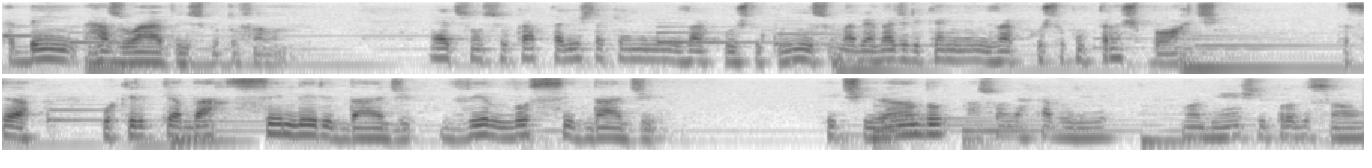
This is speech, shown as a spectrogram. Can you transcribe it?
É bem razoável isso que eu estou falando. Edson, se o capitalista quer minimizar custo com isso, na verdade ele quer minimizar custo com transporte. Tá certo? Porque ele quer dar celeridade, velocidade, retirando a sua mercadoria no ambiente de produção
